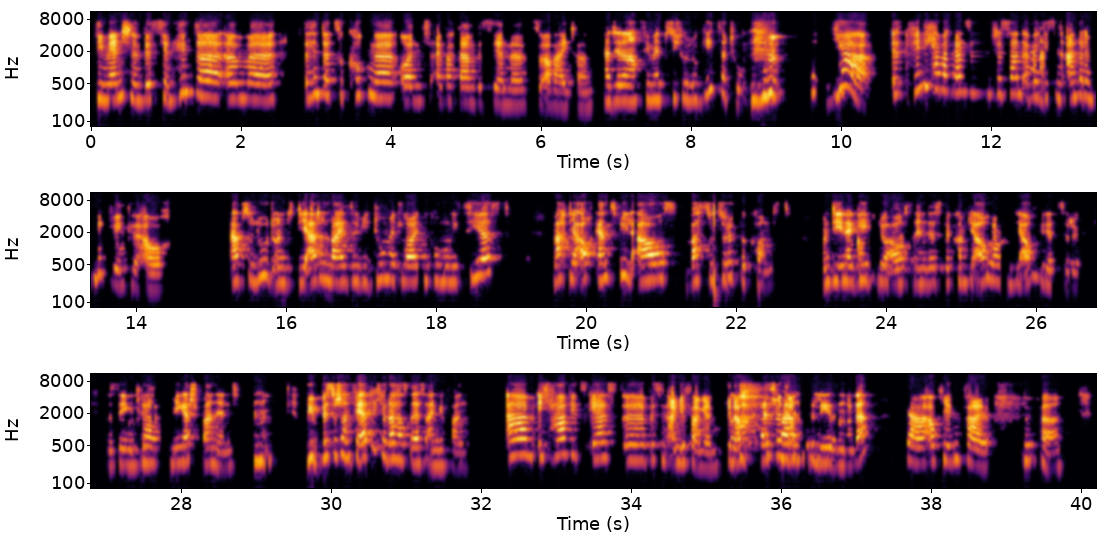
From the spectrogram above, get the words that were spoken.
die Menschen ein bisschen hinter, ähm, äh, dahinter zu gucken und einfach da ein bisschen äh, zu erweitern. Hat ja dann auch viel mit Psychologie zu tun. ja, äh, finde ich aber ganz interessant, aber ja. diesen anderen Blickwinkel auch. Absolut. Und die Art und Weise, wie du mit Leuten kommunizierst, macht ja auch ganz viel aus, was du zurückbekommst. Und die Energie, die du aussendest, bekommt ja auch, ja auch wieder zurück. Deswegen finde ja. ich mega spannend. Wie, bist du schon fertig oder hast du erst angefangen? Ähm, ich habe jetzt erst ein äh, bisschen angefangen. Genau. Okay, ist spannend zu lesen, oder? Ja, auf jeden Fall. Super.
